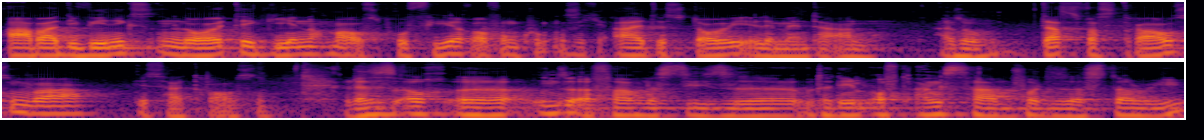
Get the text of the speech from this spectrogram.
aber die wenigsten Leute gehen nochmal aufs Profil rauf und gucken sich alte Story-Elemente an. Also das, was draußen war, ist halt draußen. Das ist auch äh, unsere Erfahrung, dass diese Unternehmen oft Angst haben vor dieser Story.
